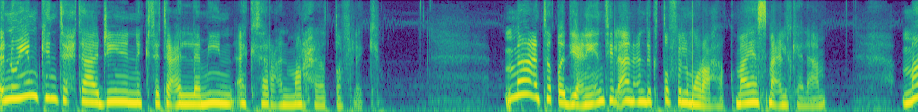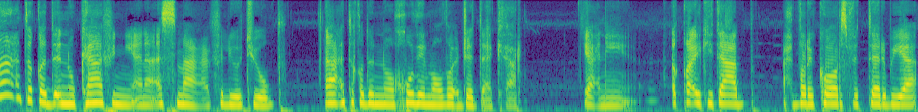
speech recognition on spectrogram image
إنه يمكن تحتاجين إنك تتعلمين أكثر عن مرحلة طفلك. ما أعتقد يعني أنت الآن عندك طفل مراهق ما يسمع الكلام. ما أعتقد أنه كافي أني أنا أسمع في اليوتيوب. أعتقد أنه خذي الموضوع جد أكثر. يعني اقرأي كتاب احضري كورس في التربية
